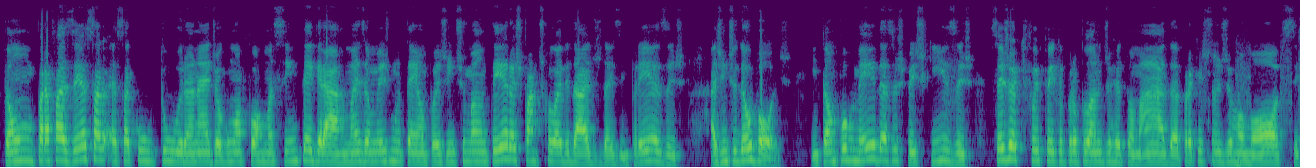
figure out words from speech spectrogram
Então, para fazer essa, essa cultura, né, de alguma forma se integrar, mas ao mesmo tempo a gente manter as particularidades das empresas, a gente deu voz. Então, por meio dessas pesquisas, seja que foi feito para o plano de retomada, para questões de home office,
